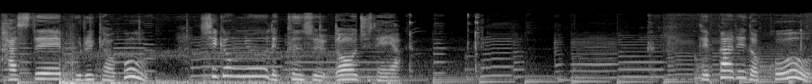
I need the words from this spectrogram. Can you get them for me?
가스에 불을 켜고 식용유 4큰술 넣어주세요. 대파를 넣고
